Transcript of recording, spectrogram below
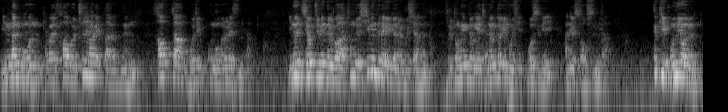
민간공원 개발 사업을 추진하겠다는 사업자 모집 공고문을 냈습니다. 이는 지역 주민들과 청주 시민들의 의견을 무시하는 불통 행정의 전형적인 모습이 아닐 수 없습니다. 특히 본 의원은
